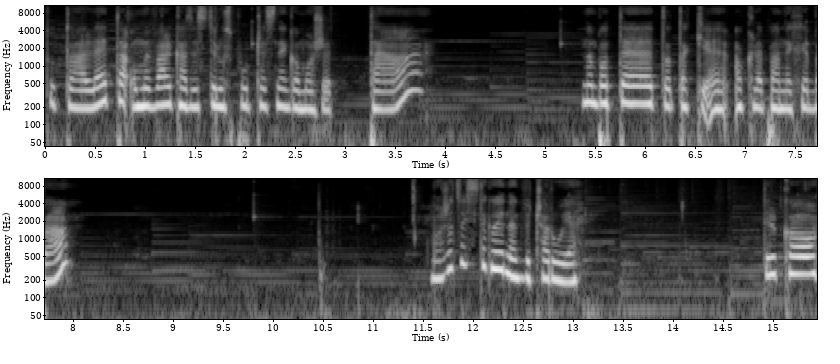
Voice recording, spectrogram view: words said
Tu toaleta, umywalka ze stylu współczesnego, może ta? No bo te to takie oklepane chyba. Może coś z tego jednak wyczaruje. Tylko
